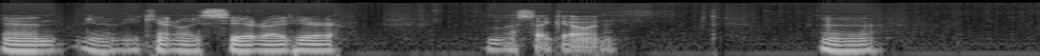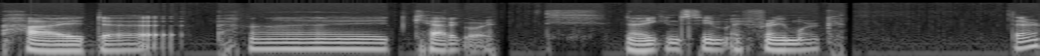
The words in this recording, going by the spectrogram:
And, you know, you can't really see it right here unless I go and uh, hide, uh, hide category. Now you can see my framework there.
